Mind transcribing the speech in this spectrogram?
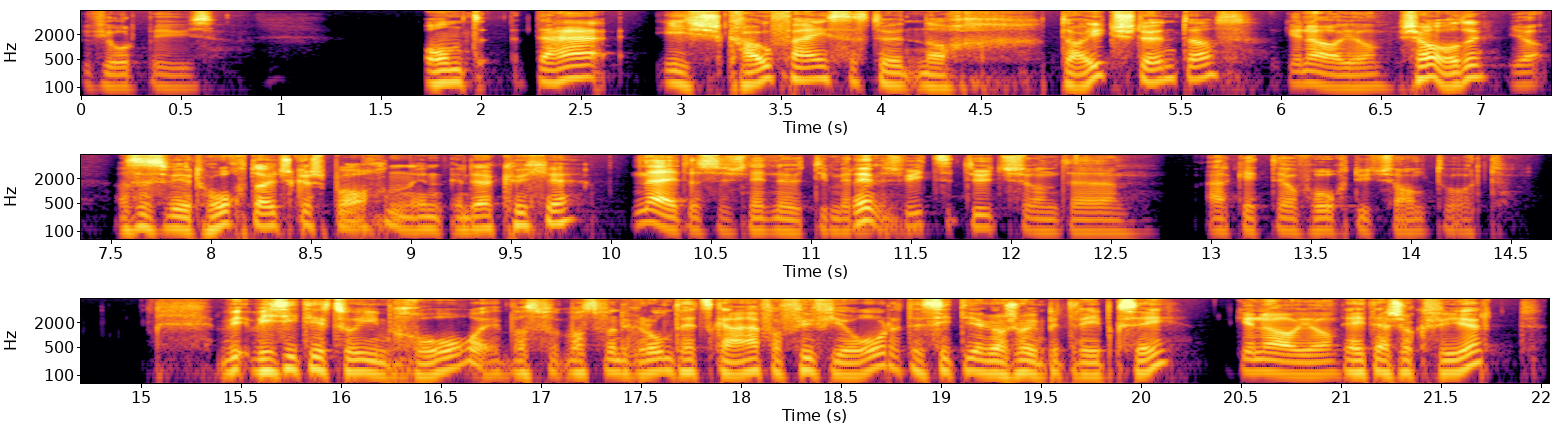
fünf Jahre bei uns. Und der ist Kaufeis, das tönt nach Deutsch, stönt das? Genau, ja. Schon, oder? Ja. Also es wird Hochdeutsch gesprochen in, in der Küche? Nein, das ist nicht nötig. Wir reden Schweizerdeutsch und äh, er gibt ja auf Hochdeutsch Antwort. Wie, wie seid ihr zu ihm gekommen? Was, was für einen Grund hat es gegeben vor fünf Jahren? Da seid ihr ja schon im Betrieb gesehen. Genau, ja. Der hat er schon geführt.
